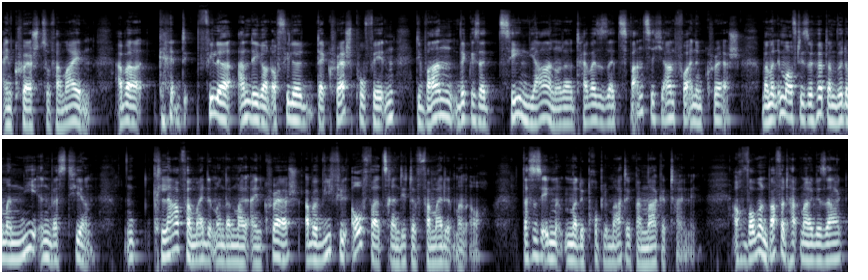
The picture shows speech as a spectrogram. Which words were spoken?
einen Crash zu vermeiden. Aber viele Anleger und auch viele der Crash-Propheten, die waren wirklich seit 10 Jahren oder teilweise seit 20 Jahren vor einem Crash. wenn man immer auf diese hört, dann würde man nie investieren. Und klar vermeidet man dann mal einen Crash, aber wie viel Aufwärtsrendite vermeidet man auch? Das ist eben immer die Problematik beim Market Timing. Auch Warren Buffett hat mal gesagt,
